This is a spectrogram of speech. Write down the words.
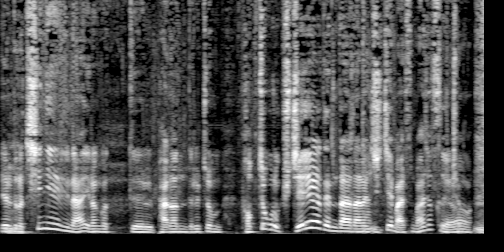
예를 들어 친일이나 이런 것들 발언들을 좀 법적으로 규제해야 된다라는 취지의 말씀을 하셨어요. 그렇죠. 음.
